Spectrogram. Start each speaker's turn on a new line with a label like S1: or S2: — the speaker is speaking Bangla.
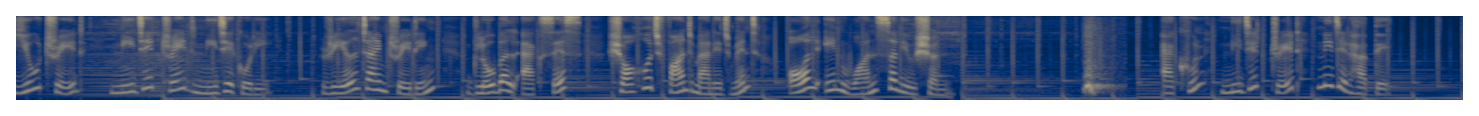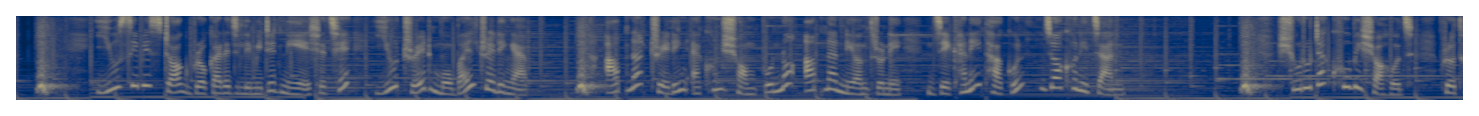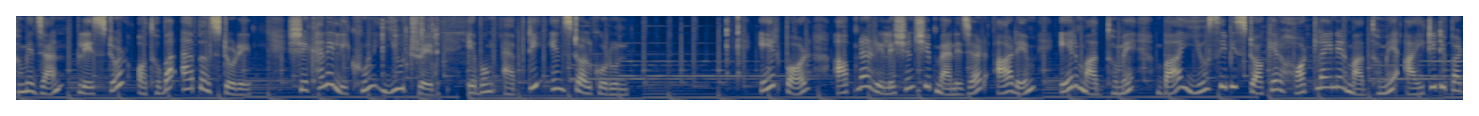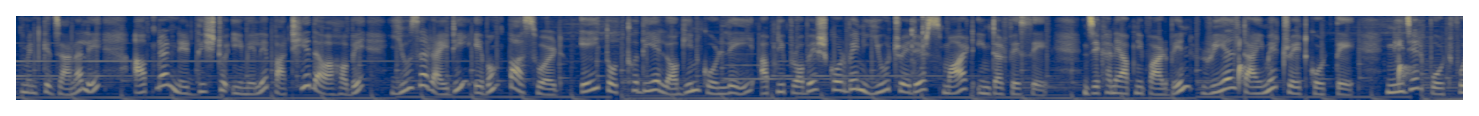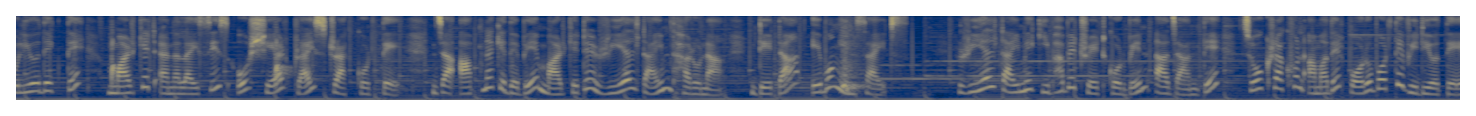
S1: ইউ ট্রেড নিজে ট্রেড নিজে করি। Real time trading global access সহজ fund management all in one solution এখন নিজের ট্রেড নিজের হাতে। ইউসিবি স্টক ব্রোকারেজ লিমিটেড নিয়ে এসেছে U trade mobile trading app আপনার ট্রেডিং এখন সম্পূর্ণ আপনার নিয়ন্ত্রণে, যেখানেই থাকুন, যখনই চান। শুরুটা খুবই সহজ। প্রথমে যান প্লে স্টোর অথবা অ্যাপল স্টোরে সেখানে লিখুন ইউট্রেড এবং অ্যাপটি ইনস্টল করুন। এরপর আপনার রিলেশনশিপ ম্যানেজার আরএম এর মাধ্যমে বা ইউসিবি স্টকের হটলাইনের মাধ্যমে আইটি ডিপার্টমেন্টকে জানালে আপনার নির্দিষ্ট ইমেলে পাঠিয়ে দেওয়া হবে ইউজার আইডি এবং পাসওয়ার্ড এই তথ্য দিয়ে লগ করলেই আপনি প্রবেশ করবেন ইউ ট্রেডের স্মার্ট ইন্টারফেসে যেখানে আপনি পারবেন রিয়েল টাইমে ট্রেড করতে, নিজের পোর্টফোলিও দেখতে মার্কেট অ্যানালাইসিস ও শেয়ার প্রাইস ট্র্যাক করতে, যা আপনাকে দেবে মার্কেটের রিয়েল টাইম ধারণা ডেটা এবং ইনসাইটস রিয়েল টাইমে কীভাবে ট্রেড করবেন তা জানতে চোখ রাখুন আমাদের পরবর্তী ভিডিওতে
